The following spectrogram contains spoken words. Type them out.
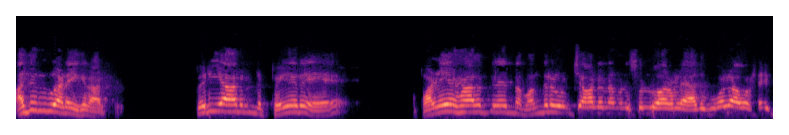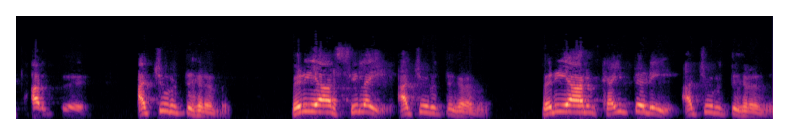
அதிர்வு அடைகிறார்கள். பெரியார் என்ற பெயரே பழைய காலத்தில் இந்த மந்திர உச்சாடனம் என்று சொல்வார்களே அது போல அவர்களை பார்த்து அச்சுறுத்துகிறது. பெரியார் சிலை அச்சுறுத்துகிறது. பெரியார் கைத்தடி அச்சுறுத்துகிறது.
